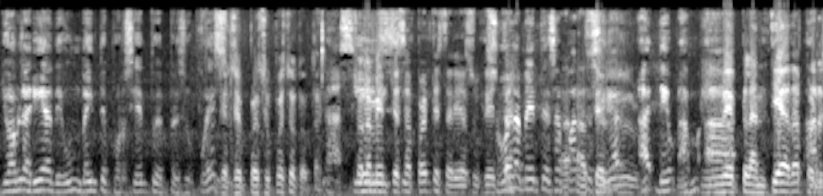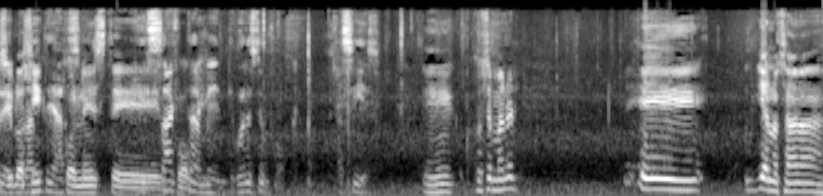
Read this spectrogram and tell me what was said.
Yo hablaría de un 20% del presupuesto. Del presupuesto total. Así Solamente es. esa parte estaría sujeta Solamente esa parte a ser sería, de- a- a- replanteada, por a decirlo así, con este enfoque. Exactamente, con este enfoque. Así es. Eh, José Manuel, eh, ya nos ha,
